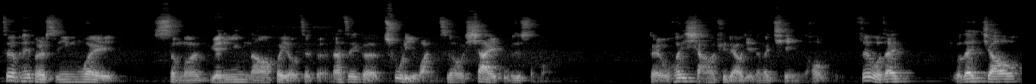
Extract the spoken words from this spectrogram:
这个 paper 是因为什么原因，然后会有这个，那这个处理完之后，下一步是什么？对我会想要去了解那个前因后果。所以我在我在教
